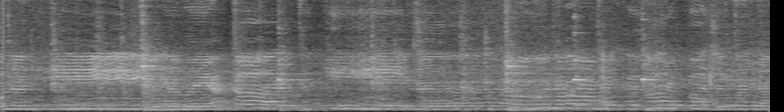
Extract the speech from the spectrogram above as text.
ਨਹੀਂ ਜਨਮ ਅਕਾਰਤ ਕੀਨ ਕੋ ਹਰ ਮਨਾ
